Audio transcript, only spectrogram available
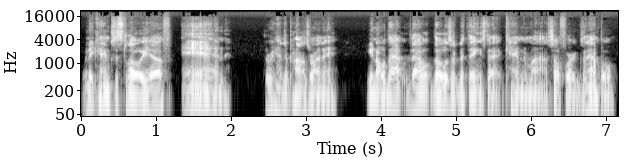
when it came to slow AF and 300 pounds running, you know that that those are the things that came to mind. So, for example,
